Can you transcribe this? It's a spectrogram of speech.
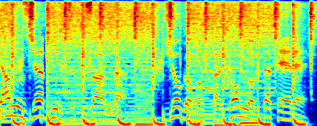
yalnızca bir tık uzağında. jogo.com.tr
